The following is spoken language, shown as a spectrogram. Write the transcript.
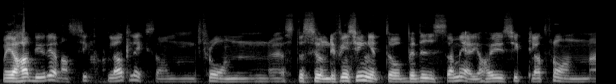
Men jag hade ju redan cyklat liksom från Östersund. Det finns ju inget att bevisa mer. Jag har ju cyklat från eh,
